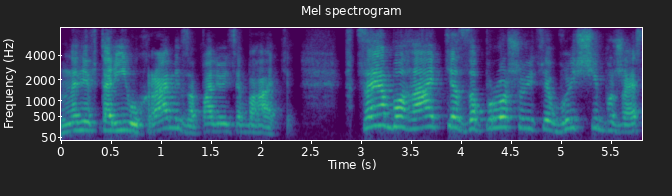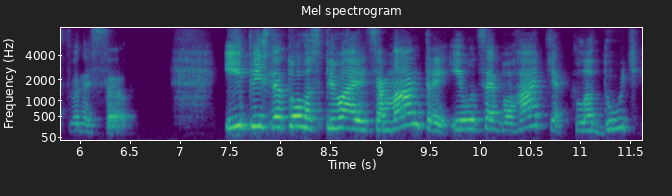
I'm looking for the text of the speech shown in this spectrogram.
на вівтарі у храмі запалюється багаття. В це багаття запрошуються вищі божественні сили. І після того співаються мантри, і у це багаття кладуть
